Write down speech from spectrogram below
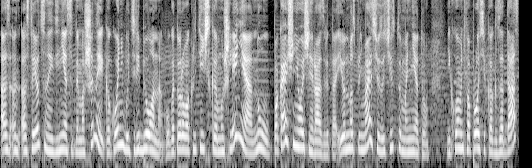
ос- остается наедине с этой машиной какой-нибудь ребенок, у которого критическое мышление, ну, пока еще не очень развито, и он воспринимает все за чистую монету. И какой-нибудь вопросик как задаст,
